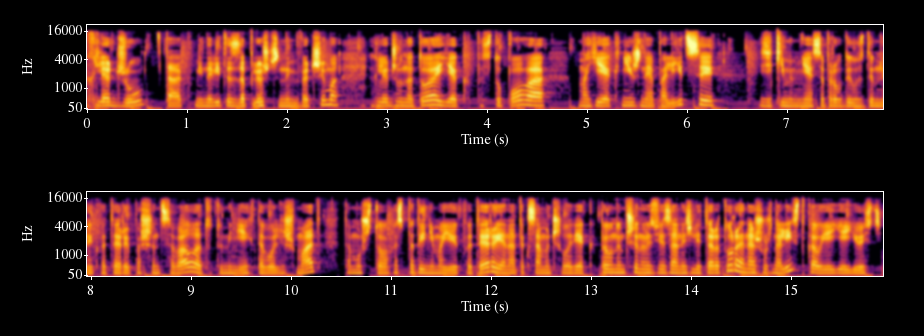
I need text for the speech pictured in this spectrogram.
гляджу так менавіта з заплюшчанымі вачыма гляджу на тое як паступова мае кніжныя паліцыі з якімі мне сапраўды ўздымнай кватэры пашанцавала тут у мяне іх даволі шмат тому что гаспадыня маёй кватэры яна таксама чалавек пэўным чынам звязаны з літаратурай на журналістка у яе ёсць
